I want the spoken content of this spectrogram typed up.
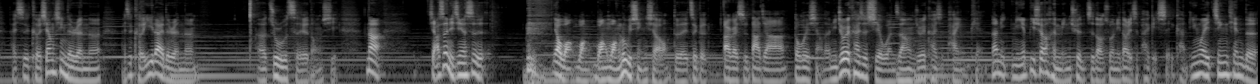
还是可相信的人呢？还是可依赖的人呢？呃，诸如此类的东西。那假设你今天是。要网网网网络行销，对这个大概是大家都会想的，你就会开始写文章，你就会开始拍影片。那你你也必须要很明确的知道说你到底是拍给谁看，因为今天的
